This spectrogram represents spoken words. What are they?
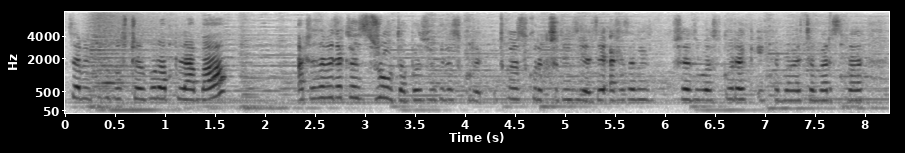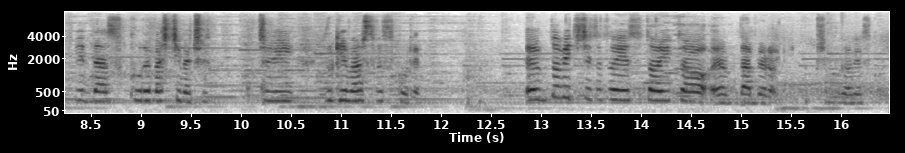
Czasami po prostu czerwona plama, a czasami taka jest żółta, powiedzmy kiedy skórek, tylko skórek czy nic więcej, a czasami wszedł skórek i chyba jeszcze warstwa jedna skóry właściwe, czy, czyli drugiej warstwy skóry. No wiecie co to jest to i to na biologii, przy budowie skóry.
